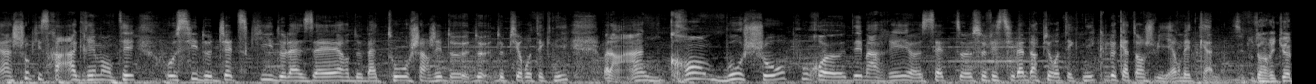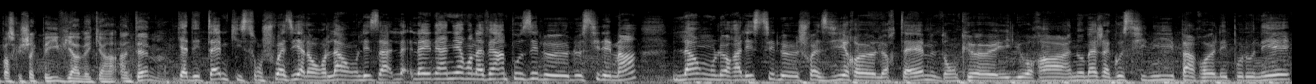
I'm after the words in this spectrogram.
un show qui sera agrémenté aussi de jet ski, de laser, de bateaux chargés de, de, pyrotechnie. Voilà, un grand beau show pour euh, démarrer euh, cette, ce festival d'art pyrotechnique le 14 juillet en baie. C'est tout un rituel parce que chaque pays vient avec un, thème. Il y a des thèmes qui sont choisis. Alors là, on les a. L'année dernière, on avait imposé le, cinéma. Là, on leur a laissé le, choisir leur thème. Donc, il y aura un hommage à Goscinny par les Polonais.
